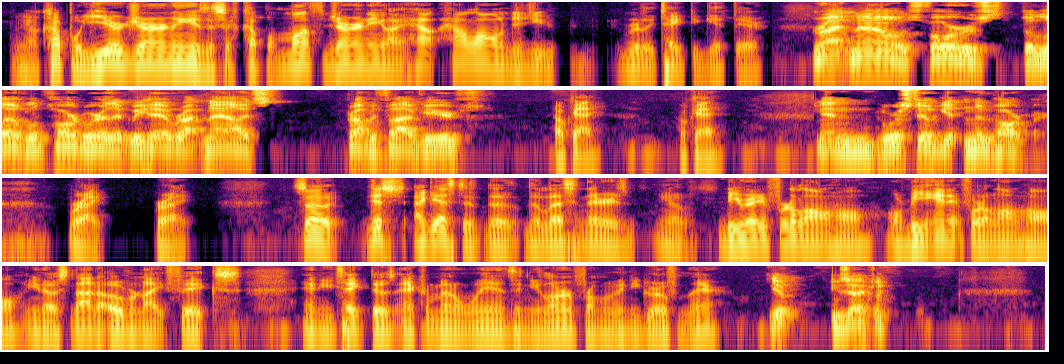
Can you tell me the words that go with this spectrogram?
you know a couple year journey? Is this a couple month journey? Like how how long did you really take to get there? Right now, as far as the level of hardware that we have right now, it's probably five years. Okay. Okay and we're still getting new hardware. Right, right. So just, I guess the, the, the lesson there is, you know, be ready for the long haul or be in it for the long haul. You know, it's not an overnight fix, and you take those incremental wins and you learn from them and you grow from there. Yep, exactly.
